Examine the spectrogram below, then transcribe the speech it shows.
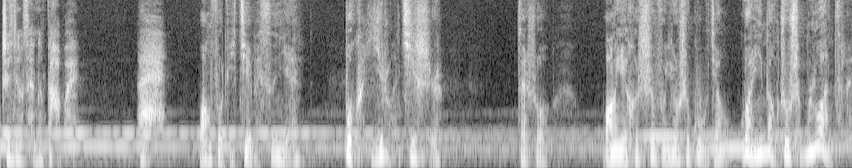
真相才能大白。哎，王府里戒备森严，不可以卵击石。再说，王爷和师傅又是故交，万一闹出什么乱子来……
